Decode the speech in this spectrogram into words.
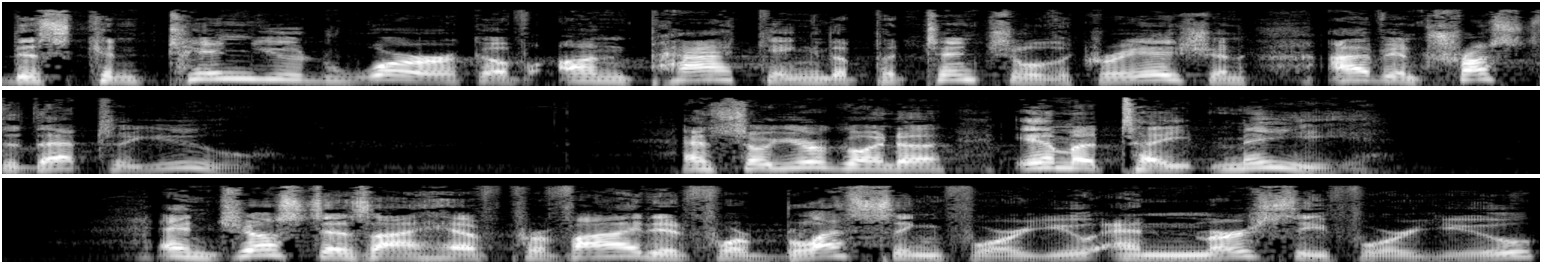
this continued work of unpacking the potential of the creation. I've entrusted that to you. And so you're going to imitate me. And just as I have provided for blessing for you and mercy for you,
